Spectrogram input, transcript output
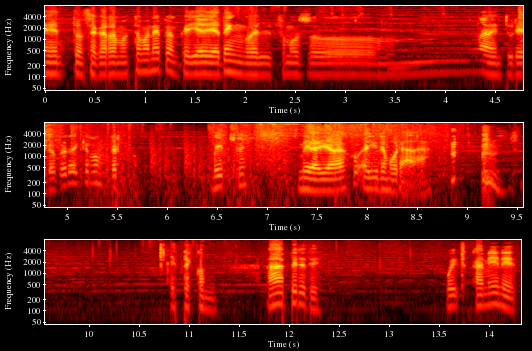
Entonces agarramos esta moneda, aunque ya, ya tengo el famoso mm, aventurero, pero hay que romper. ¿Viste? Mira, ahí abajo hay una morada. Esta es con... Ah, espérate. Wait a minute.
